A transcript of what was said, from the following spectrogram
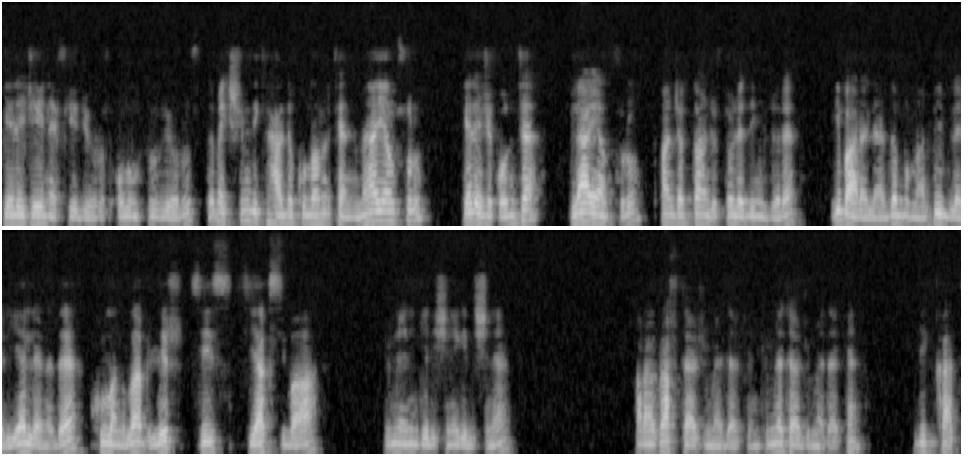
Geleceği nefi ediyoruz. Olumsuz diyoruz. Demek şimdiki halde kullanırken la yansuru. Gelecek olunca la yansuru. Ancak daha önce söylediğim üzere ibarelerde bunlar birbirleri yerlerine de kullanılabilir. Siz siyak siba cümlenin gelişine gelişine paragraf tercüme ederken, cümle tercüme ederken dikkat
